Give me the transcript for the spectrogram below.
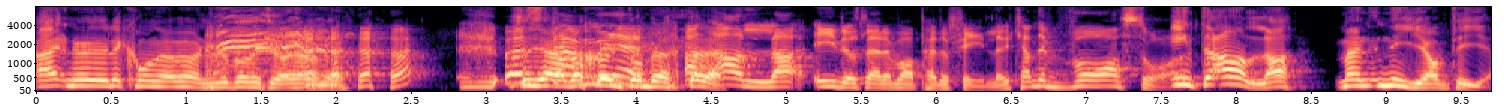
Nej, nu är lektionen över hörni, nu behöver inte jag göra mer. Men så jävla sjukt de det. Att alla idrottsledare var pedofiler. Kan det vara så? Inte alla, men nio av tio.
